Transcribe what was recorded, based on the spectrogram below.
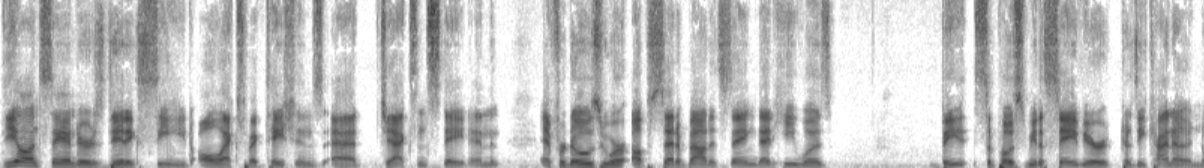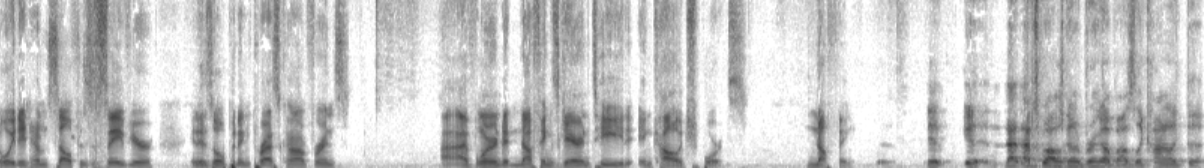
Deion Sanders did exceed all expectations at Jackson State. And and for those who are upset about it, saying that he was be, supposed to be the savior because he kind of anointed himself as a savior in his opening press conference, I've learned that nothing's guaranteed in college sports. Nothing. It, it that, that's what I was going to bring up. I was like, kind of like the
